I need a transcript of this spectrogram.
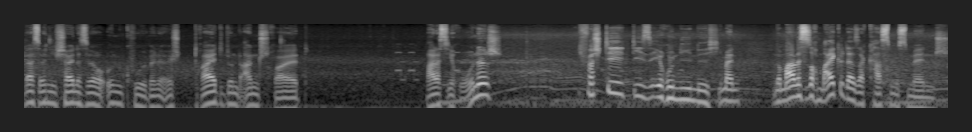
Lasst euch nicht scheinen, das wäre uncool, wenn ihr euch streitet und anschreit. War das ironisch? Ich verstehe diese Ironie nicht. Ich meine, normalerweise ist doch Michael der Sarkasmusmensch.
